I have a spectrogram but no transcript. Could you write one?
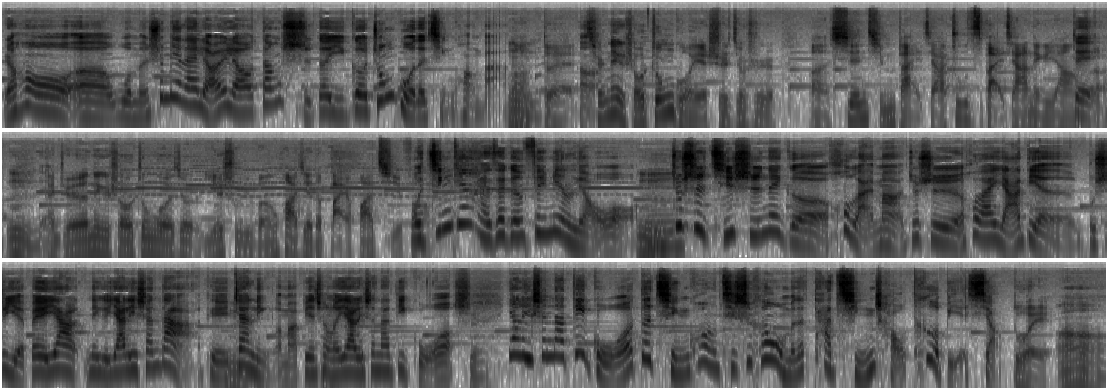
然后呃，我们顺便来聊一聊当时的一个中国的情况吧。嗯，对。其实那个时候中国也是，就是呃，先秦百家、诸子百家那个样子。嗯。感觉那个时候中国就是也属于文化界的百花齐放。我今天还在跟飞面聊哦，嗯就是其实那个后来嘛，就是后来雅典不是也被亚那个亚历山大给占领了嘛，变成了亚历山大帝国。是。亚历山大帝国的情况其实和我们的大秦朝特别像。对啊，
